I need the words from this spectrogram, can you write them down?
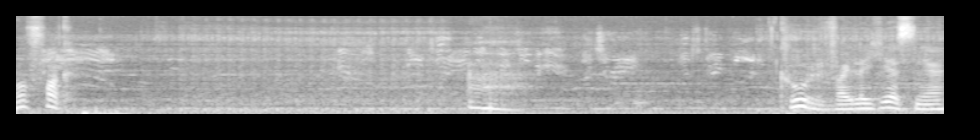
O fuck. Kurwa, ile ich jest, nie?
